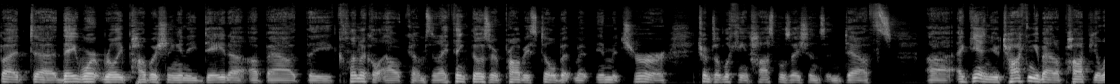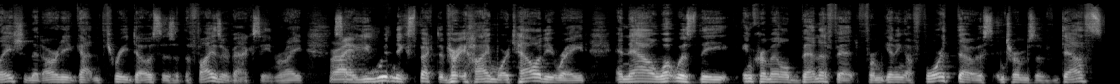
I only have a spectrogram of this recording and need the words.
but uh, they weren't really publishing any data about the clinical outcomes. And I think those are probably still a bit immature in terms of looking at hospitalizations and deaths uh, again, you're talking about a population that already had gotten three doses of the Pfizer vaccine, right? right? So you wouldn't expect a very high mortality rate. And now, what was the incremental benefit from getting a fourth dose in terms of deaths?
